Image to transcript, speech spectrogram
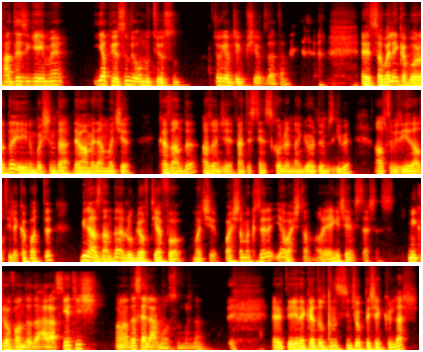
fantasy game'i yapıyorsun ve unutuyorsun. Çok yapacak bir şey yok zaten. Evet Sabalenka bu arada yayının başında devam eden maçı kazandı. Az önce Fantasy Tenis skorlarından gördüğümüz gibi 6-1 7-6 ile kapattı. Birazdan da Rublev Tiafo maçı başlamak üzere. Yavaştan oraya geçelim isterseniz. Mikrofonda da Aras yetiş. Ona da selam olsun buradan. Evet yayına katıldığınız için çok teşekkürler.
